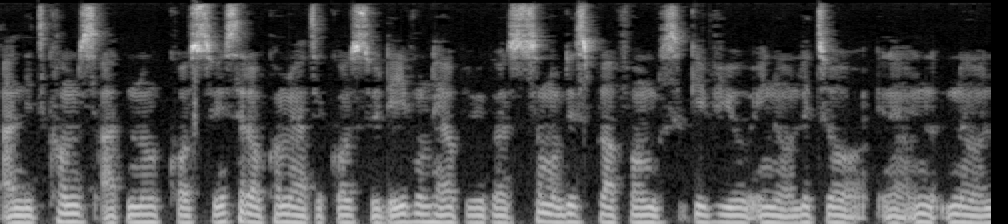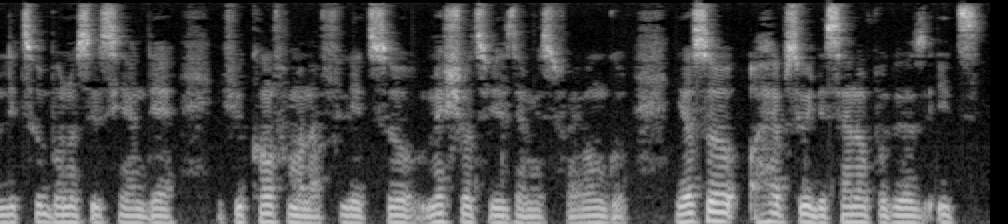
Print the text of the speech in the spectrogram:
and it comes at no cost so instead of coming at a cost so they even help you because some of these platforms give you you know little you know, you know little bonuses here and there if you come from an affiliate. So make sure to use them it's for your own good. It also helps you with the sign up because it's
